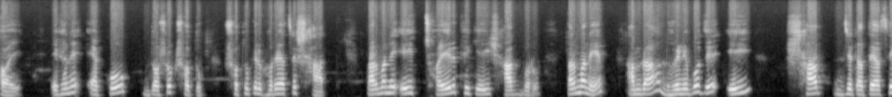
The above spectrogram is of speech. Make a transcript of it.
ছয়। এখানে একক, দশক, শতক। শতকের ঘরে আছে সাত। তার মানে এই ছয়ের থেকে এই সাত বড়। তার মানে আমরা ধরে নেব যে এই সাত যেটাতে আছে,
